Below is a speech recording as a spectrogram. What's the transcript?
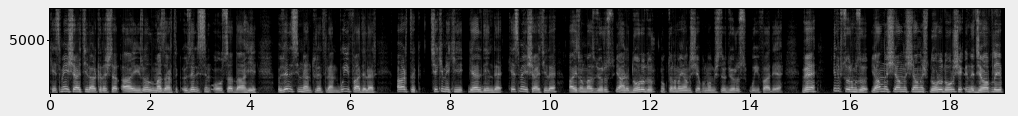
kesme işaretiyle arkadaşlar ayrılmaz artık. Özel isim olsa dahi özel isimden türetilen bu ifadeler artık çekim eki geldiğinde kesme işaretiyle ayrılmaz diyoruz. Yani doğrudur noktalama yanlış yapılmamıştır diyoruz bu ifadeye. Ve ilk sorumuzu yanlış yanlış yanlış doğru doğru şeklinde cevaplayıp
